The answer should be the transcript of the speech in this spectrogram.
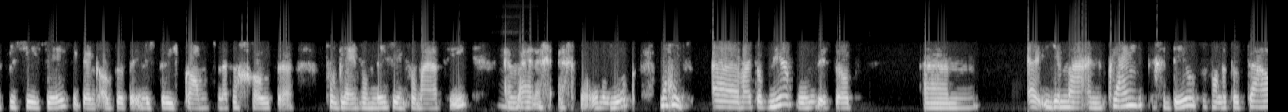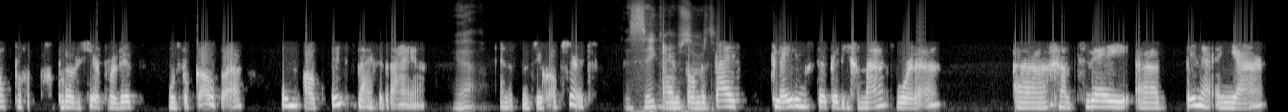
30% precies is. Ik denk ook dat de industrie kampt met een groot probleem van misinformatie en weinig echte onderzoek. Maar goed, uh, waar het op neerkomt is dat um, je maar een klein gedeelte van het totaal geproduceerd product moet verkopen om ook winst te blijven draaien. Ja. En dat is natuurlijk absurd. Zeker en van de vijf kledingstukken die gemaakt worden, uh, gaan twee uh, binnen een jaar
